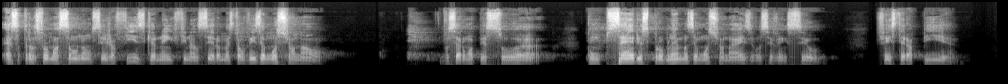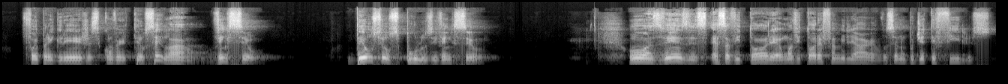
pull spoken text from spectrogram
essa transformação não seja física nem financeira, mas talvez emocional. Você era uma pessoa com sérios problemas emocionais e você venceu, fez terapia, foi para a igreja, se converteu, sei lá, venceu. Deu seus pulos e venceu. Ou às vezes essa vitória é uma vitória familiar, você não podia ter filhos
